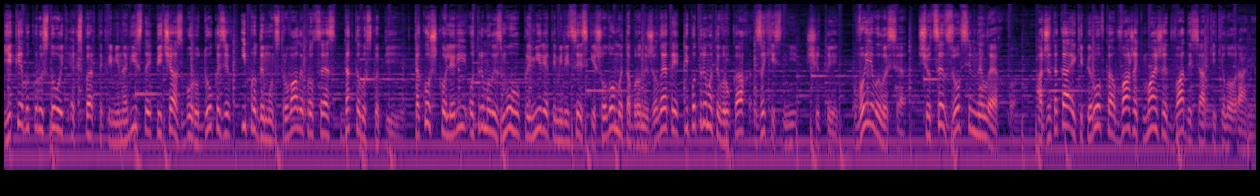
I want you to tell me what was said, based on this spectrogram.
яке використовують експерти-криміналісти під час збору доказів і продемонстрували процес дактилоскопії. Також школярі отримали змогу приміряти міліцейські шоломи та бронежилети і потримати в руках захисні щити. Виявилося, що це зовсім нелегко. Адже така екіпіровка важить майже два десятки кілограмів.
